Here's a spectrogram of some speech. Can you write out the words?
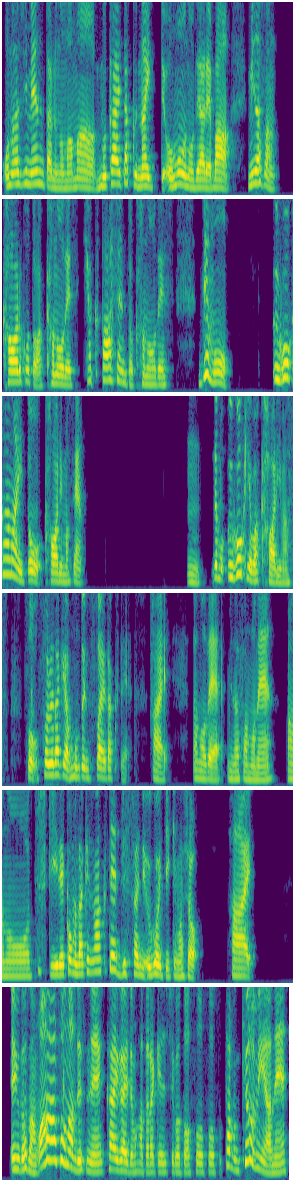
同じメンタルのまま迎えたくないって思うのであれば、皆さん変わることは可能です。100%可能です。でも、動かないと変わりません。うん。でも動けば変わります。そう。それだけは本当に伝えたくて。はい。なので、皆さんもね、あのー、知識入れ込むだけじゃなくて、実際に動いていきましょう。はい。えみこさん、ああ、そうなんですね。海外でも働ける仕事。そうそうそう。多分興味がね、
